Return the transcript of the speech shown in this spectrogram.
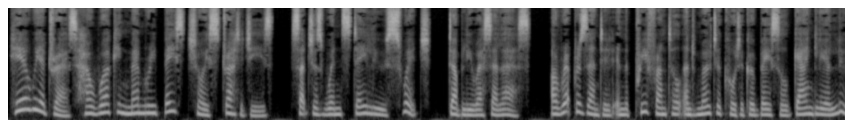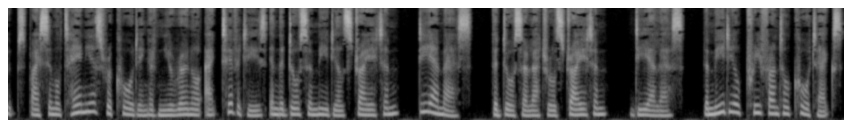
Here we address how working memory based choice strategies, such as win stay lose switch, WSLS, are represented in the prefrontal and motor corticobasal ganglia loops by simultaneous recording of neuronal activities in the dorsomedial striatum, DMS, the dorsolateral striatum, DLS, the medial prefrontal cortex,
